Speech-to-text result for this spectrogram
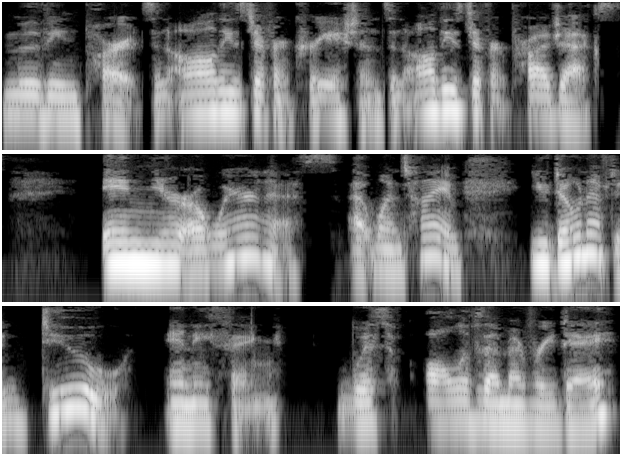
moving parts and all these different creations and all these different projects in your awareness at one time. You don't have to do anything with all of them every day.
